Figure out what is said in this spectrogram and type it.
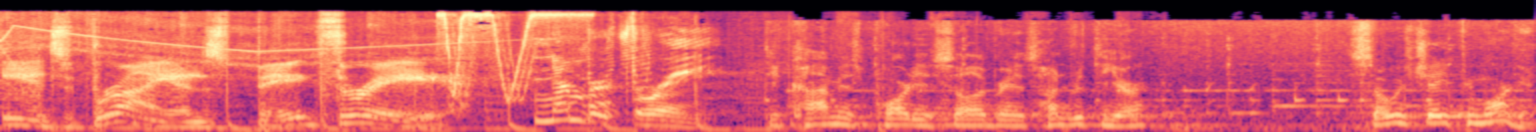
it's Brian's Big Three. Number three. The Communist Party is celebrating its 100th year. So is JP Morgan.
